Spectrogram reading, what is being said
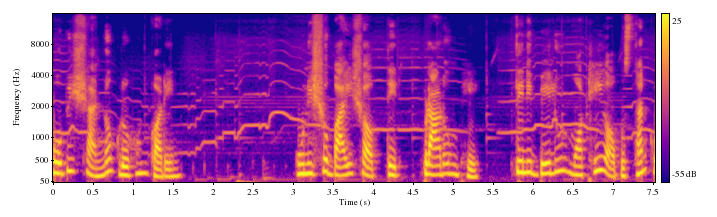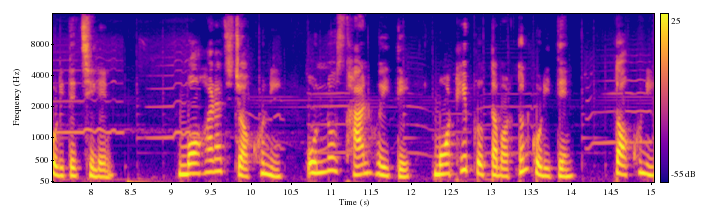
হবিষ্যান্ন গ্রহণ করেন। উনিশশো বাইশ অব্দের প্রারম্ভে তিনি বেলুর মঠেই অবস্থান করিতেছিলেন। মহারাজ যখনই অন্য স্থান হইতে মঠে প্রত্যাবর্তন করিতেন। তখনই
